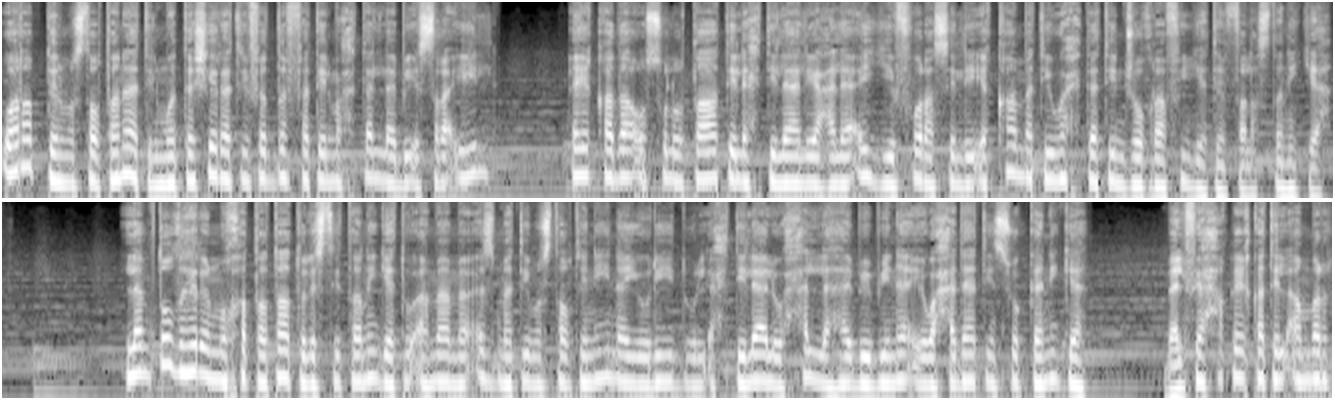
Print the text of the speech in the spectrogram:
وربط المستوطنات المنتشرة في الضفة المحتلة بإسرائيل أي قضاء سلطات الاحتلال على أي فرص لإقامة وحدة جغرافية فلسطينية. لم تظهر المخططات الاستيطانية أمام أزمة مستوطنين يريد الاحتلال حلها ببناء وحدات سكانية بل في حقيقة الأمر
